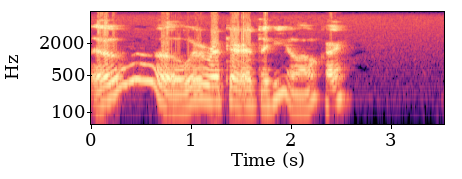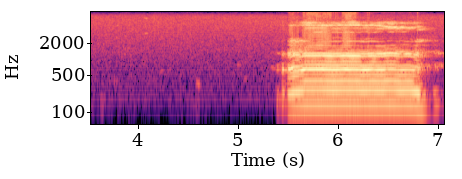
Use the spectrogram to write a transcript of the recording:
Oh, we're right there at the hill, okay. Uh,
